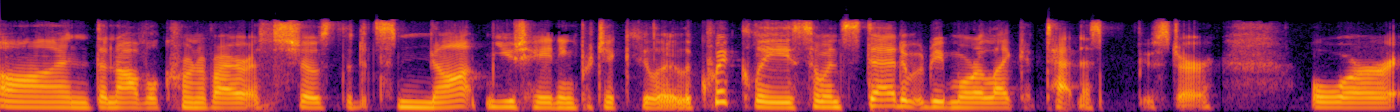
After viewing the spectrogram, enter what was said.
on the novel coronavirus shows that it's not mutating particularly quickly. So instead, it would be more like a tetanus booster or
